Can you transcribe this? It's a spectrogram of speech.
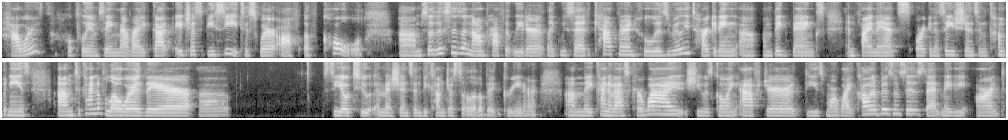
Howarth, hopefully I'm saying that right, got HSBC to swear off of coal. Um, so this is a nonprofit leader, like we said, Catherine, who is really targeting um, big banks and finance organizations and companies um, to kind of lower their uh, CO2 emissions and become just a little bit greener. Um, they kind of asked her why she was going after these more white collar businesses that maybe aren't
